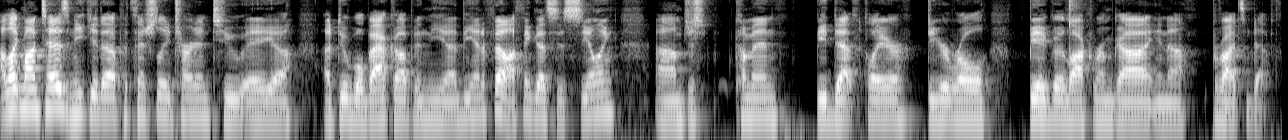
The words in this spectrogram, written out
I like Montez, and he could uh, potentially turn into a uh, a doable backup in the uh, the NFL. I think that's his ceiling. Um, just come in, be a depth player, do your role, be a good locker room guy, and uh, provide some depth.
